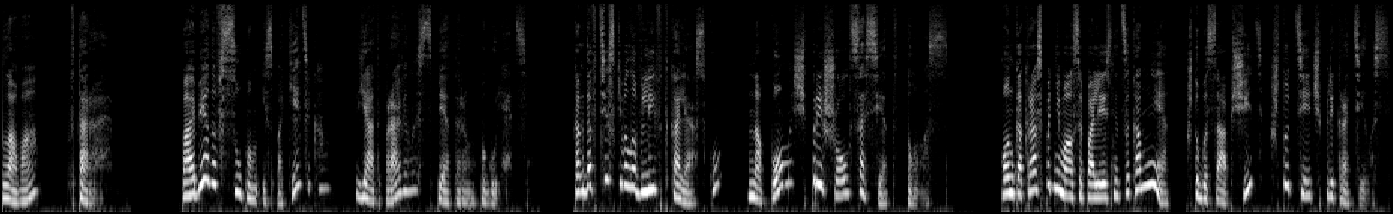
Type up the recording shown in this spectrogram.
Глава вторая. Пообедав супом из пакетика, я отправилась с Петером погулять. Когда втискивала в лифт коляску, на помощь пришел сосед Томас. Он как раз поднимался по лестнице ко мне, чтобы сообщить, что течь прекратилась.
